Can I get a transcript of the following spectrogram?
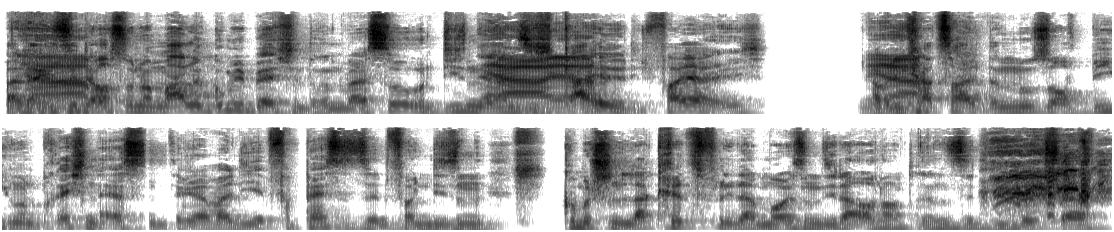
Weil Ja, da sind ja auch so normale Gummibärchen drin, weißt du? Und die sind ja, Ja, an sich ja. geil, die feiere ich. Aber die kannst du halt dann nur so auf Biegen und Brechen essen, Digga, weil die verpestet sind von diesen komischen Lakritzfledermäusen, die da auch noch drin sind, die Wichser.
